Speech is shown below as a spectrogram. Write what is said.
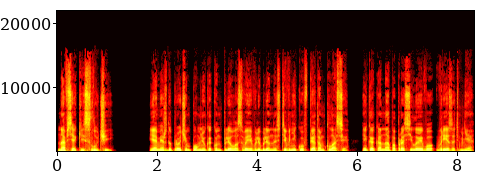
на всякий случай». Я, между прочим, помню, как он плел о своей влюбленности в Нику в пятом классе, и как она попросила его врезать мне.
